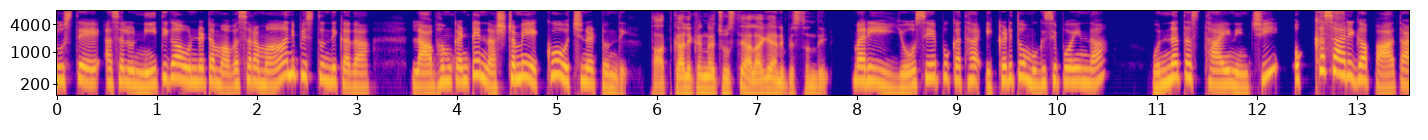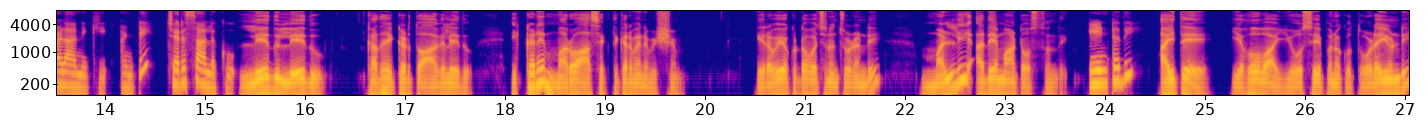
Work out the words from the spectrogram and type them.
చూస్తే అసలు నీతిగా ఉండటం అవసరమా అనిపిస్తుంది కదా. లాభం కంటే నష్టమే ఎక్కువ వచ్చినట్టుంది. తాత్కాలికంగా చూస్తే అలాగే అనిపిస్తుంది. మరి యోసేపు కథ ఇక్కడితో ముగిసిపోయిందా? ఉన్నత స్థాయి నుంచి ఒక్కసారిగా పాతాళానికి అంటే చెరసాలకు. లేదు లేదు. కథ ఇక్కడితో ఆగలేదు. ఇక్కడే మరో ఆసక్తికరమైన విషయం. ఇరవై ఒకటో వచనం చూడండి. మళ్ళీ అదే మాట వస్తుంది. ఏంటది? అయితే యెహోవా యోసేపునకు తోడయుండి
